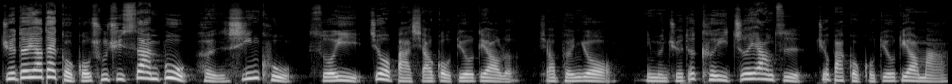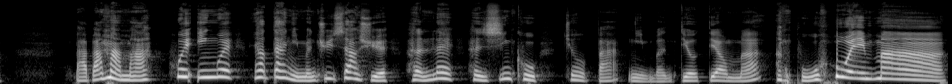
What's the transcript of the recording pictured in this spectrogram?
觉得要带狗狗出去散步很辛苦，所以就把小狗丢掉了。小朋友。你们觉得可以这样子就把狗狗丢掉吗？爸爸妈妈会因为要带你们去上学很累很辛苦就把你们丢掉吗？不会嘛！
